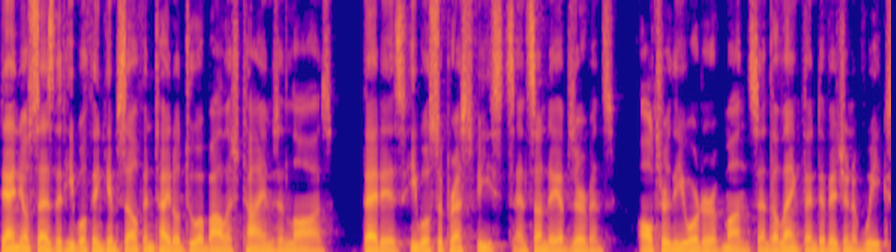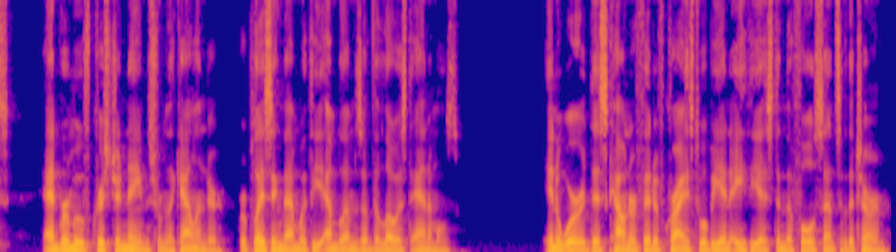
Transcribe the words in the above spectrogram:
Daniel says that he will think himself entitled to abolish times and laws. That is, he will suppress feasts and Sunday observance, alter the order of months and the length and division of weeks, and remove Christian names from the calendar, replacing them with the emblems of the lowest animals. In a word, this counterfeit of Christ will be an atheist in the full sense of the term.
